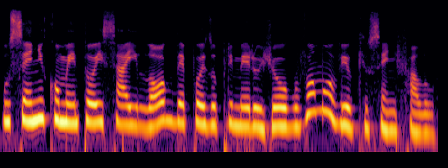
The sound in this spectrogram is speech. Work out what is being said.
O Ceni comentou isso aí logo depois do primeiro jogo. Vamos ouvir o que o Ceni falou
